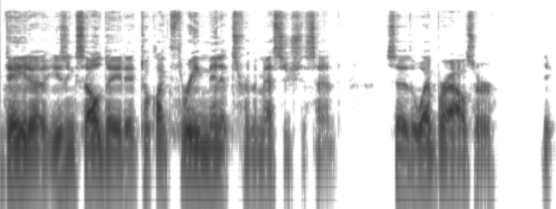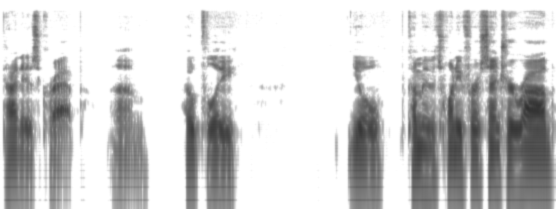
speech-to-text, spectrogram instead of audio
data, using cell data, it took like three minutes for the message to send. So the web browser, it kind of is crap. Um, hopefully you'll come in the 21st century, Rob.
